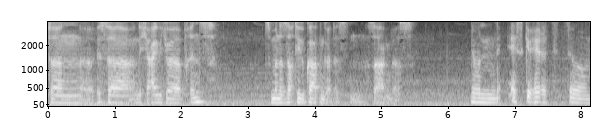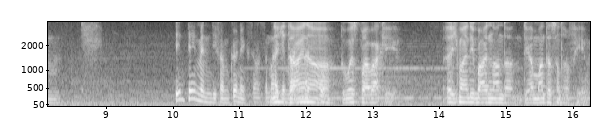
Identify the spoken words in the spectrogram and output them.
dann äh, ist er nicht eigentlich euer Prinz. Zumindest sagt die Dukatengardisten, sagen das. Nun, es gehört zum den Themen, die vom Königshaus im Nicht deiner, du bist bei Waki. Ich meine die beiden anderen, Diamantes und Raphim.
